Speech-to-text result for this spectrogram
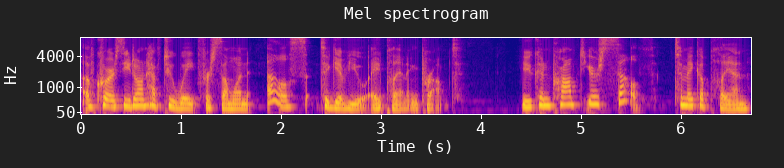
Of course, you don't have to wait for someone else to give you a planning prompt. You can prompt yourself to make a plan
